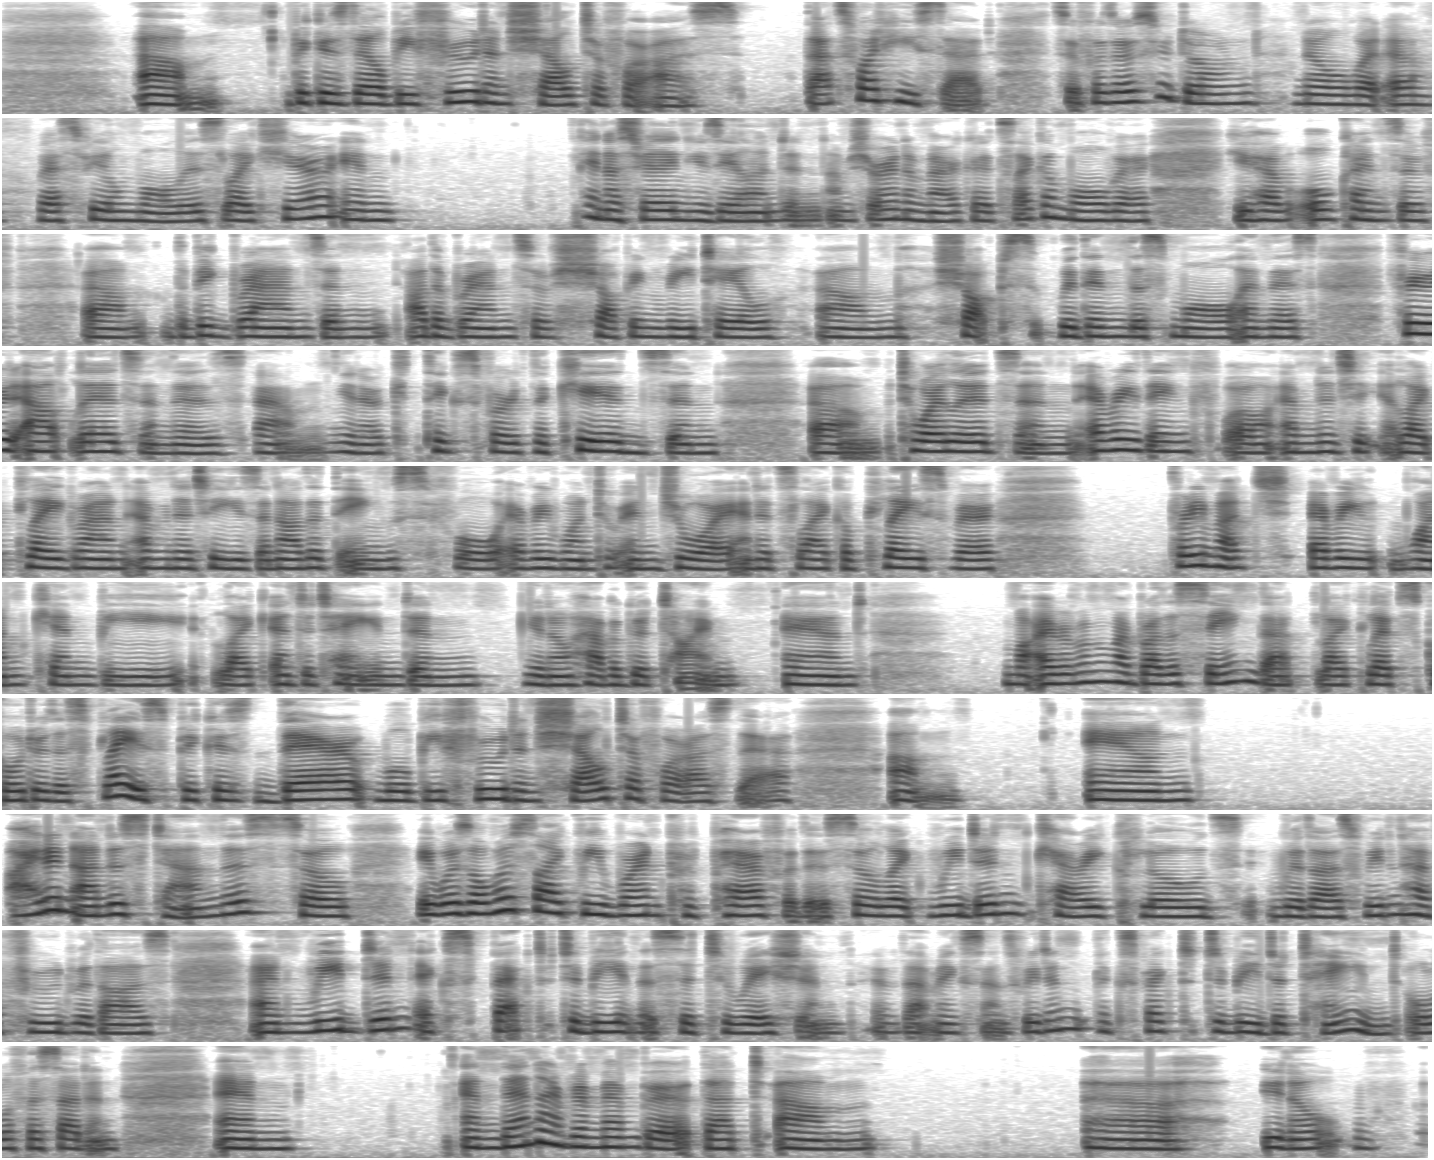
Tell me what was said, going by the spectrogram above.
um because there'll be food and shelter for us. That's what he said. So, for those who don't know what a Westfield Mall is, like here in in Australia, New Zealand, and I'm sure in America, it's like a mall where you have all kinds of um, the big brands and other brands of shopping retail um, shops within this mall, and there's food outlets, and there's um, you know things for the kids and um, toilets and everything for amenity like playground amenities and other things for everyone to enjoy, and it's like a place where pretty much everyone can be like entertained and you know have a good time. And my, I remember my brother saying that like let's go to this place because there will be food and shelter for us there. Um and I didn't understand this. So it was almost like we weren't prepared for this. So, like, we didn't carry clothes with us, we didn't have food with us, and we didn't expect to be in this situation, if that makes sense. We didn't expect to be detained all of a sudden. And and then I remember that, um, uh, you know,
